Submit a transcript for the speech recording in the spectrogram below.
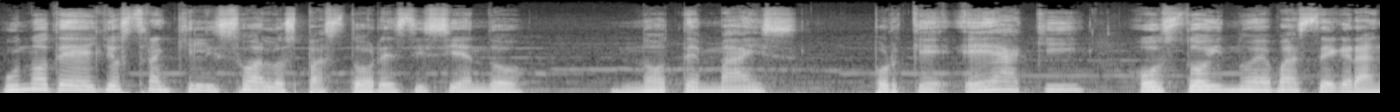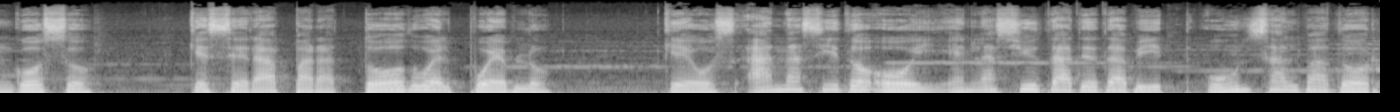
Uno de ellos tranquilizó a los pastores diciendo, No temáis, porque he aquí os doy nuevas de gran gozo, que será para todo el pueblo, que os ha nacido hoy en la ciudad de David un Salvador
